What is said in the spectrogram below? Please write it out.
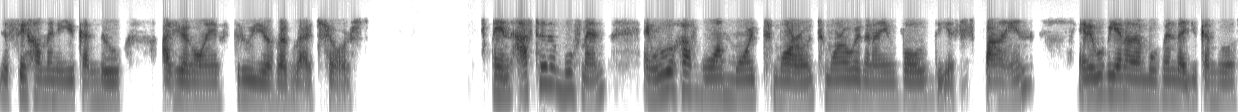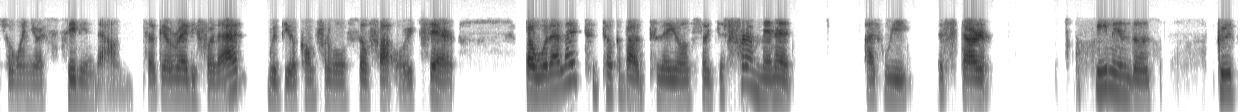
just see how many you can do as you're going through your regular chores. And after the movement, and we will have one more tomorrow. Tomorrow we're to involve the spine, and it will be another movement that you can do also when you're sitting down. So get ready for that with your comfortable sofa or chair. But what I'd like to talk about today also, just for a minute, as we start feeling those good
